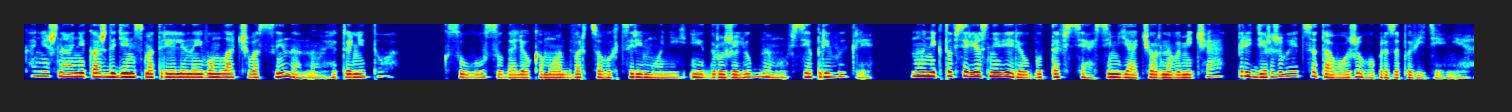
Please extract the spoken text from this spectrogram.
Конечно, они каждый день смотрели на его младшего сына, но это не то. К Сулусу, далекому от дворцовых церемоний и дружелюбному, все привыкли. Но никто всерьез не верил, будто вся семья Черного меча придерживается того же образа поведения.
